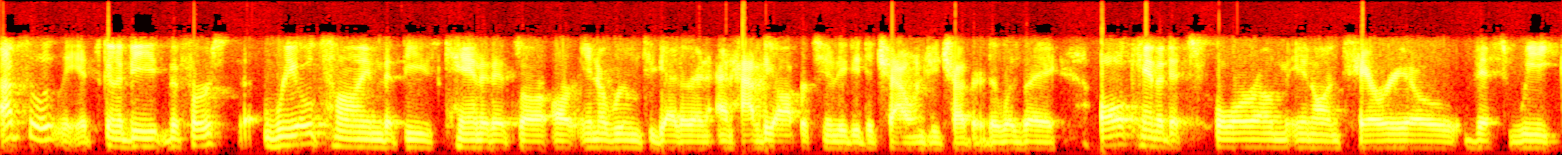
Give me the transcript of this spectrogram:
Absolutely. It's going to be the first real time that these candidates are, are in a room together and, and have the opportunity to challenge each other. There was a all candidates forum in Ontario this week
